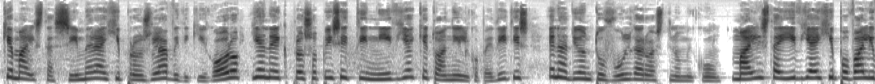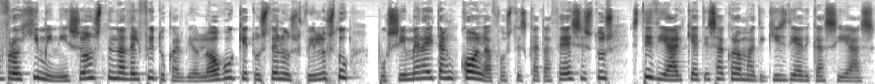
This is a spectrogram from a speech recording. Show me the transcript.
και μάλιστα σήμερα έχει προσλάβει δικηγόρο για να εκπροσωπήσει την ίδια και το ανήλικο παιδί της εναντίον του βούλγαρου αστυνομικού. Μάλιστα η ίδια έχει υποβάλει βροχή μηνύσεων στην αδελφή του καρδιολόγου και τους στενούς φίλους του, που σήμερα ήταν κόλαφος στις καταθέσεις τους στη διάρκεια της ακροαματικής διαδικασίας.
